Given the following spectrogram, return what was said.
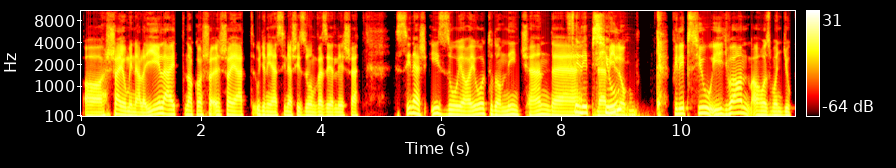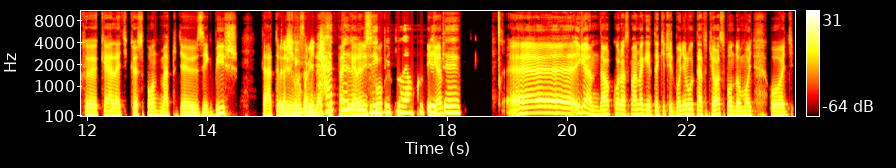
a Xiaomi-nál a Yeelight-nak a saját ugyanilyen színes izzón vezérlése. Színes izzója, ha jól tudom, nincsen, de, Philips de villog, Philips Hue így van, ahhoz mondjuk kell egy központ, mert ugye ő Zigbee is, tehát ő hozzá mindenképpen hát, kelleni fog. Igen. E, igen, de akkor az már megint egy kicsit bonyolult, tehát hogyha azt mondom, hogy, hogy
